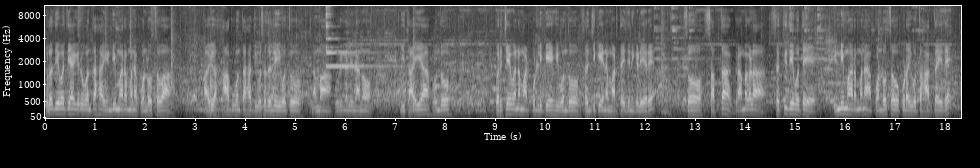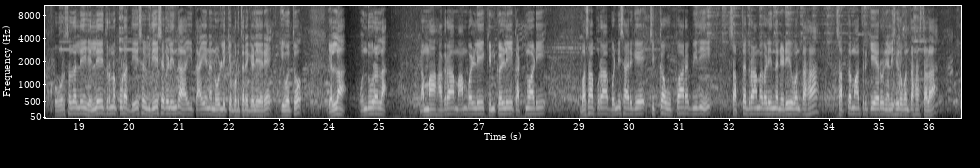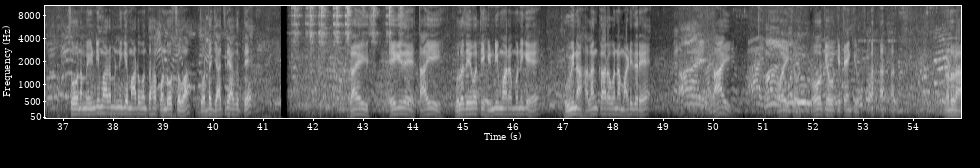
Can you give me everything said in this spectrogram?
ಕುಲದೇವತೆಯಾಗಿರುವಂತಹ ಇಂಡಿ ಮಾರಮ್ಮನ ಕೊಂಡೋತ್ಸವ ಆಗಿ ಆಗುವಂತಹ ದಿವಸದಲ್ಲಿ ಇವತ್ತು ನಮ್ಮ ಊರಿನಲ್ಲಿ ನಾನು ಈ ತಾಯಿಯ ಒಂದು ಪರಿಚಯವನ್ನು ಮಾಡಿಕೊಡ್ಲಿಕ್ಕೆ ಈ ಒಂದು ಸಂಚಿಕೆಯನ್ನು ಮಾಡ್ತಾ ಇದ್ದೀನಿ ಗೆಳೆಯರೆ. ಸೊ ಸಪ್ತ ಗ್ರಾಮಗಳ ಶಕ್ತಿ ದೇವತೆ ಇಂಡಿ ಮಾರಮ್ಮನ ಕೊಂಡೋತ್ಸವ ಕೂಡ ಇವತ್ತು ಆಗ್ತಾ ಇದೆ. ವರ್ಷದಲ್ಲಿ ಎಲ್ಲೇ ಇದ್ರೂ ಕೂಡ ದೇಶ ವಿದೇಶಗಳಿಂದ ಈ ತಾಯಿಯನ್ನು ನೋಡಲಿಕ್ಕೆ ಬರ್ತಾರೆ ಗೆಳೆಯರೇ. ಇವತ್ತು ಎಲ್ಲ ಒಂದೂರಲ್ಲ, ನಮ್ಮ ಹಗರ, ಮಾಂಬಳ್ಳಿ ಕಿನ್ಕಳ್ಳಿ ಕಟ್ನವಾಡಿ, ಬಸಾಪುರ ಬಣ್ಣಿಸಾರಿಗೆ ಚಿಕ್ಕ ಉಪ್ಪಾರ ಬೀದಿ ಸಪ್ತ ಗ್ರಾಮಗಳಿಂದ ನಡೆಯುವಂತಹ ಸಪ್ತಮಾತೃಕೆಯರು ನೆಲೆಸಿರುವಂತಹ ಸ್ಥಳ. ಸೊ, ನಮ್ಮ ಇಂಡಿ ಮಾರಮ್ಮನಿಗೆ ಮಾಡುವಂತಹ ಕೊಂಡೋತ್ಸವ ದೊಡ್ಡ ಜಾತ್ರೆ ಆಗುತ್ತೆ. ಗಾಯ್ಸ್ ಹೇಗಿದೆ ತಾಯಿ? ಕುಲದೇವತೆ ಹಿಂಡಿ ಮಾರಮ್ಮನಿಗೆ ಹೂವಿನ ಅಲಂಕಾರವನ್ನು ಮಾಡಿದರೆ hi. Okay okay. Okay thank you ನೋಡಿದ್ರಾ?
